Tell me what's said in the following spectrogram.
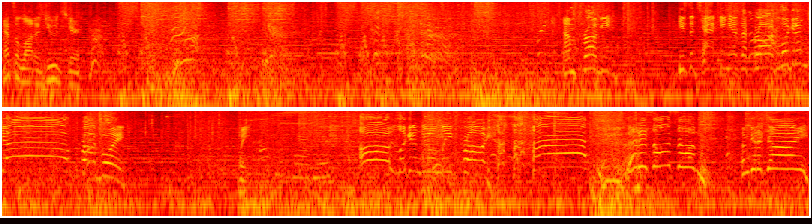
That's a lot of dudes here. I'm froggy. He's attacking as a frog. Look at him go! Frog boy. Wait. Oh, look at him doing leapfrog. that is awesome. I'm gonna die.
